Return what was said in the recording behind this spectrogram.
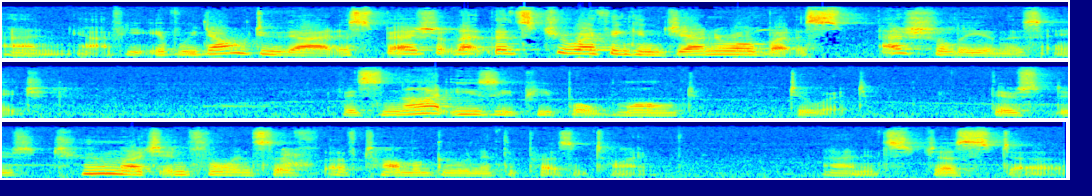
And yeah, if, you, if we don't do that, especially that, that's true, I think, in general, but especially in this age. If it's not easy, people won't do it. There's there's too much influence of of tamagun at the present time, and it's just uh,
